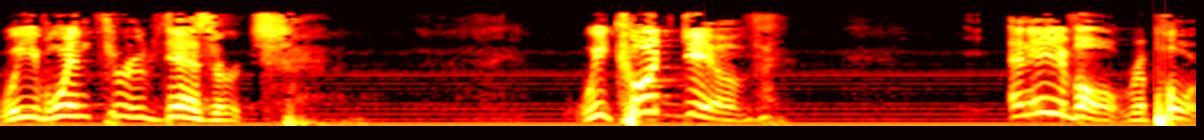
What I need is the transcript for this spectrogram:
We've went through deserts. We could give an evil report.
